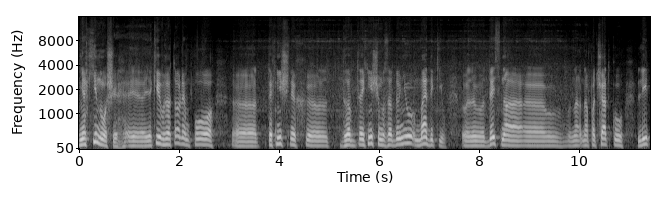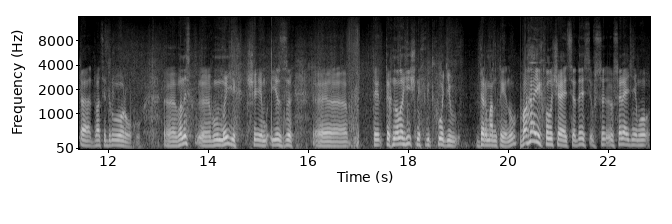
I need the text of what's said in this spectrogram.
М'які ноші, е, які виготовляємо по е, технічних, е, технічному завданню медиків десь на, на, на початку літа 22-го року. Вони, ми їх шиємо із технологічних відходів дермантину. Вага їх виходить десь в середньому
